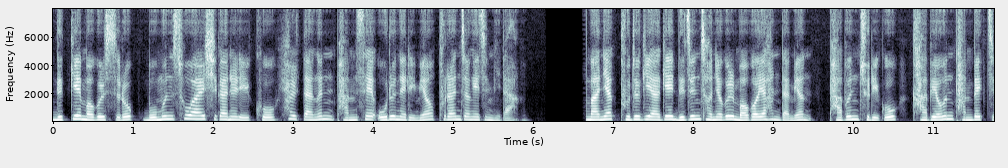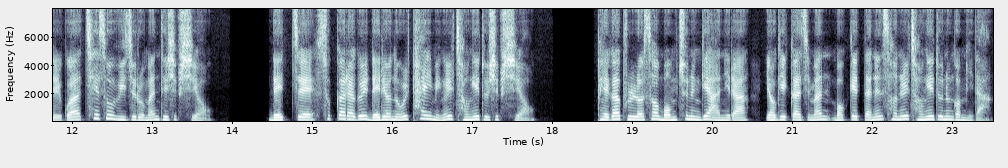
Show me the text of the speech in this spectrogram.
늦게 먹을수록 몸은 소화할 시간을 잃고 혈당은 밤새 오르내리며 불안정해집니다. 만약 부득이하게 늦은 저녁을 먹어야 한다면 밥은 줄이고 가벼운 단백질과 채소 위주로만 드십시오. 넷째, 숟가락을 내려놓을 타이밍을 정해 두십시오. 배가 불러서 멈추는 게 아니라 여기까지만 먹겠다는 선을 정해두는 겁니다.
